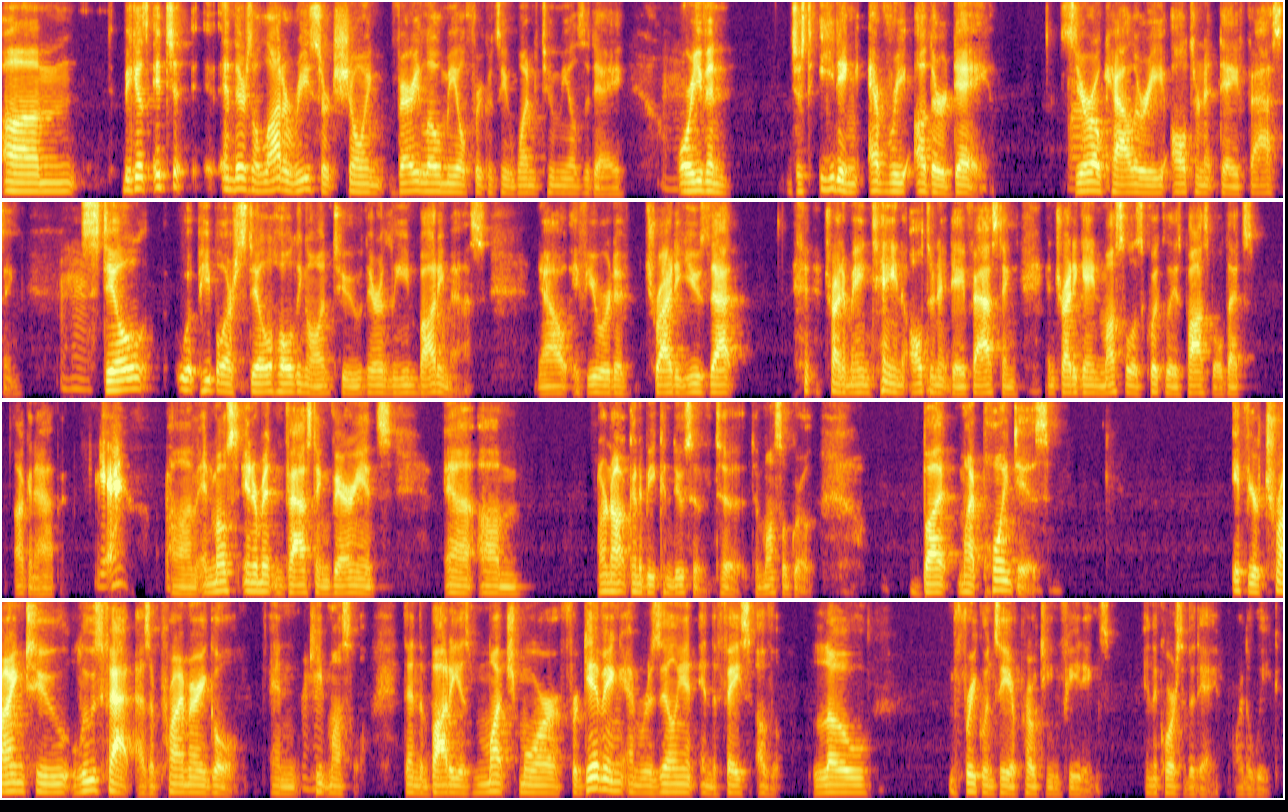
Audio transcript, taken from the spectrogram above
Um, because it's and there's a lot of research showing very low meal frequency, one to two meals a day, Mhm. or even just eating every other day, zero calorie alternate day fasting. Mhm. Still, what people are still holding on to their lean body mass. Now, if you were to try to use that, try to maintain alternate day fasting and try to gain muscle as quickly as possible, that's not going to happen Yeah. um, and most intermittent fasting variants uh, um, are not going to be conducive to, to muscle growth. But my point is, if you're trying to lose fat as a primary goal and Mhm. keep muscle, then the body is much more forgiving and resilient in the face of low frequency of protein feedings in the course of the day or the week.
